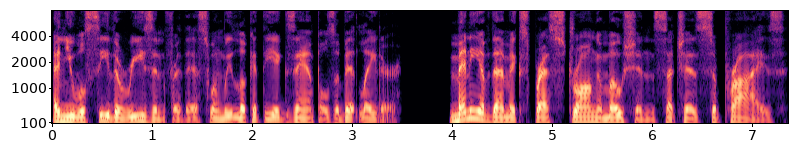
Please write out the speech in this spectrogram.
and you will see the reason for this when we look at the examples a bit later. Many of them express strong emotions such as surprise,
